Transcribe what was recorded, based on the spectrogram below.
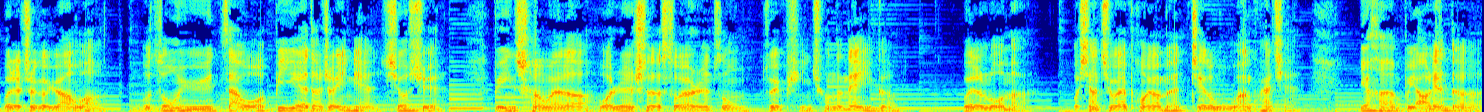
为了这个愿望，我终于在我毕业的这一年休学，并成为了我认识的所有人中最贫穷的那一个。为了罗马，我向几位朋友们借了五万块钱，也很不要脸的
